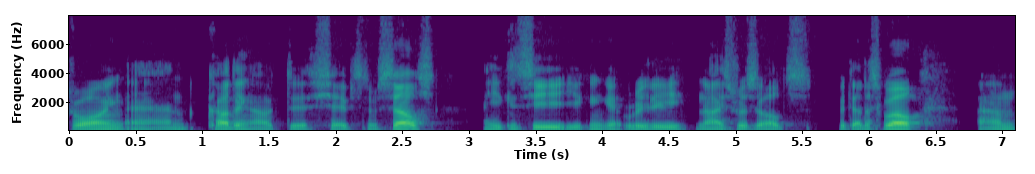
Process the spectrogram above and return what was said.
drawing and cutting out the shapes themselves. And you can see you can get really nice results with that as well. Um,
